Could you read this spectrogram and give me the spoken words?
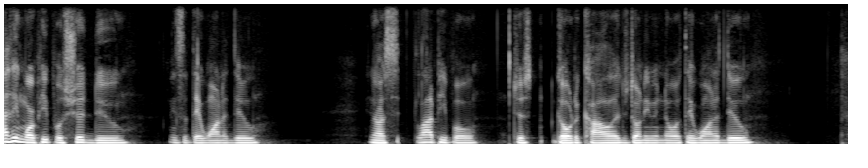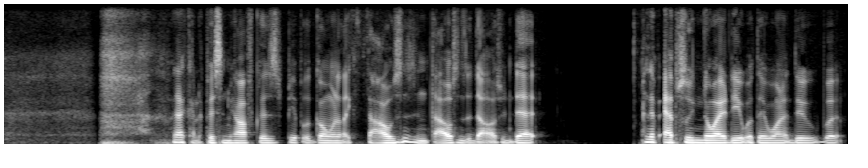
I think more people should do things that they want to do. You know, a lot of people just go to college, don't even know what they want to do. that kind of pisses me off because people are going to like thousands and thousands of dollars in debt and have absolutely no idea what they want to do. But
